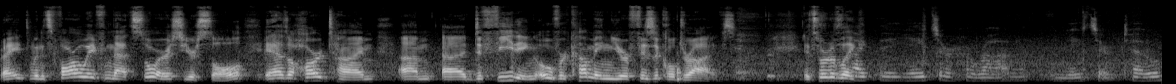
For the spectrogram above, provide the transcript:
Right? When it's far away from that source, your soul, it has a hard time um, uh, defeating, overcoming your physical drives. It's sort of like, like the Yetzer Yetzer Tov.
